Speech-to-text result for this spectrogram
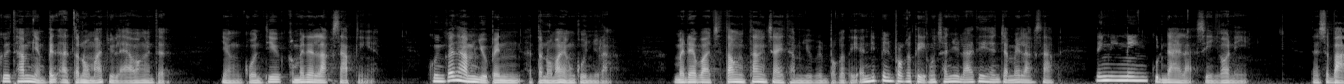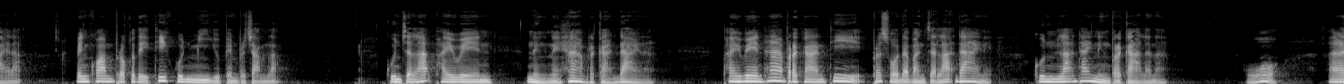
คือทำอย่างเป็นอัตโนมัติอยู่แล้วว่างั้นเถอะ อย่างคนที่เขาไม่ได้ลักทรัพย์อย่างเงี้ย คุณก็ทำอยู่เป็นอัตโนมัติของคุณอยู่ละ ไม่ได้ว่าจะต้องตั้งใจทำอยู่เป็นปกติ อันนี้เป็นปกติของฉันอยู่แล้วที่ฉันจะไม่ลักทรัพย์ นิ่งๆคุณได้ละสิ่งก้อนนี้ แต่สบายละ เป็นความปกติที่คุณมีอยู่เป็นประจำละ คุณจะละภัยเวรหนึ่งในห้าประการได้นะ ภัยเวรห้าประการที่พระโสดาบันจะละได้เนี่ย คุณละได้หนึ่งประการแล้วนะโอ้อะไร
